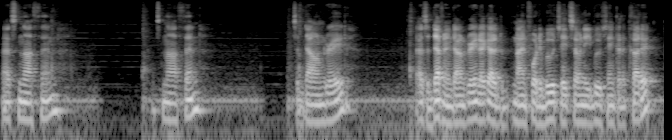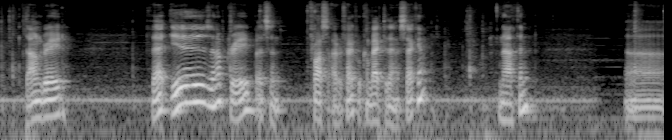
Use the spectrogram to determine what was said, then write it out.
That's nothing. That's nothing. It's a downgrade. That's a definite downgrade. I got a 940 boots, 870 boots ain't gonna cut it. Downgrade. That is an upgrade, but it's a frost artifact. We'll come back to that in a second. Nothing. Uh,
